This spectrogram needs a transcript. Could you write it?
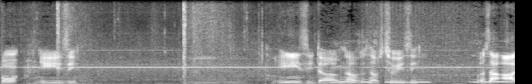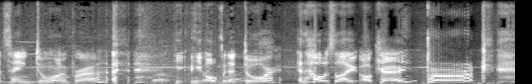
Boom. Easy. Easy. Easy, dog. That was, that was too easy. What's that Octane doing, bruh? Bro, He he opened the door and I was like, okay.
